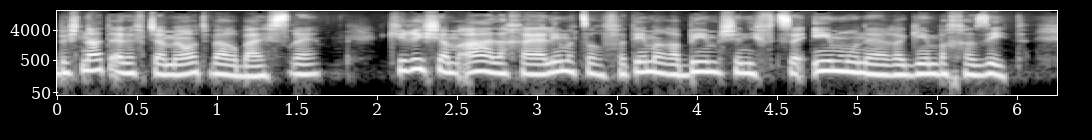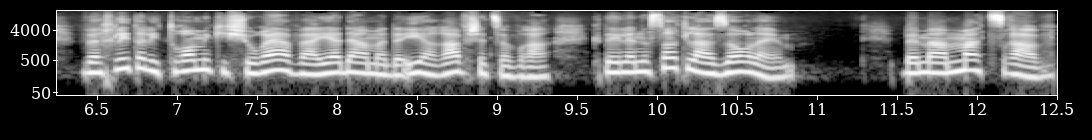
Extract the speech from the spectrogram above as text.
בשנת 1914, קירי שמעה על החיילים הצרפתים הרבים שנפצעים ונהרגים בחזית, והחליטה לתרום מכישוריה והידע המדעי הרב שצברה, כדי לנסות לעזור להם. במאמץ רב,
